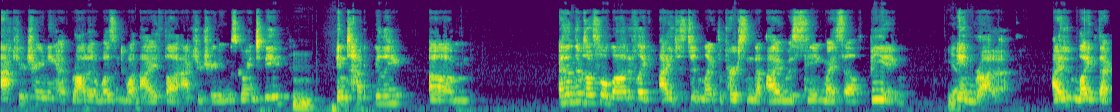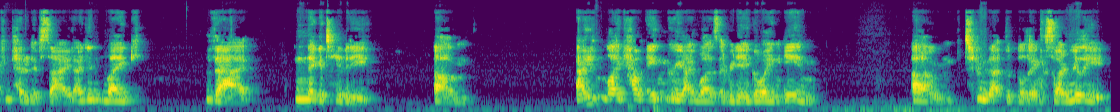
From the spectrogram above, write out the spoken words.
actor training at RADA wasn't what I thought actor training was going to be Mhm. entirely. Um, and then there's also a lot of like, I just didn't like the person that I was seeing myself being yeah, in RADA. I didn't like that competitive side. I didn't like that negativity. Um, I didn't like how angry I was every day going in um, to that building. So I really,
